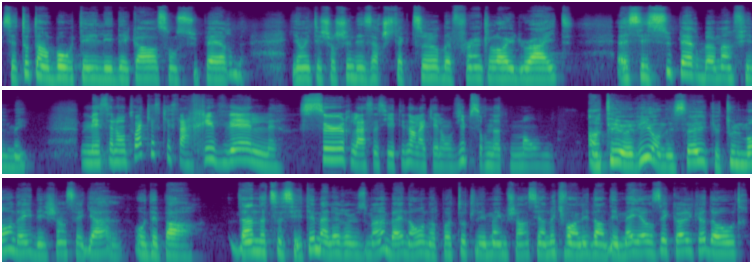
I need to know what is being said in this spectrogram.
C'est tout en beauté. Les décors sont superbes. Ils ont été chercher des architectures de Frank Lloyd Wright. Euh, c'est superbement filmé. Mais selon toi, qu'est-ce que ça révèle sur la société dans laquelle on vit et sur notre monde? En théorie, on essaye que tout le monde ait des chances égales au départ. Dans notre société, malheureusement, ben non, on n'a pas toutes les mêmes chances. Il y en a qui vont aller dans des meilleures écoles que d'autres.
